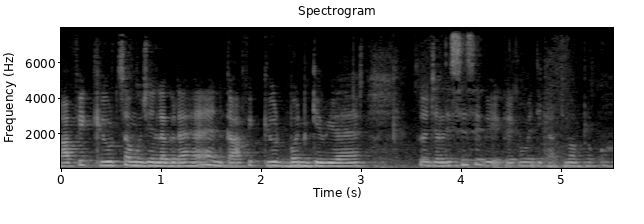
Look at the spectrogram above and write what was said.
काफ़ी क्यूट सा मुझे लग रहा है एंड काफ़ी क्यूट बन के भी आया है. सो so, जल्दी से इसे वेयर करके मैं दिखाती हूँ आप लोग को.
